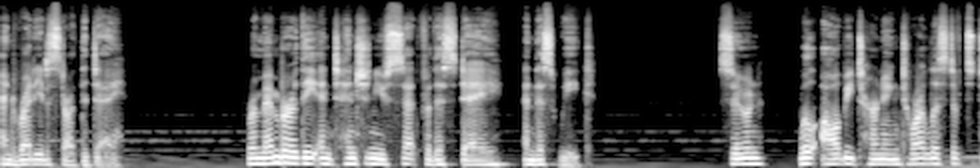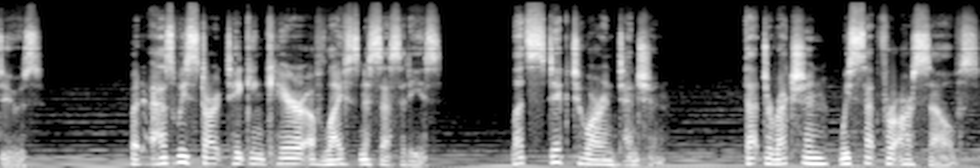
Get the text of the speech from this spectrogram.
and ready to start the day. Remember the intention you set for this day and this week. Soon, we'll all be turning to our list of to dos. But as we start taking care of life's necessities, let's stick to our intention, that direction we set for ourselves.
